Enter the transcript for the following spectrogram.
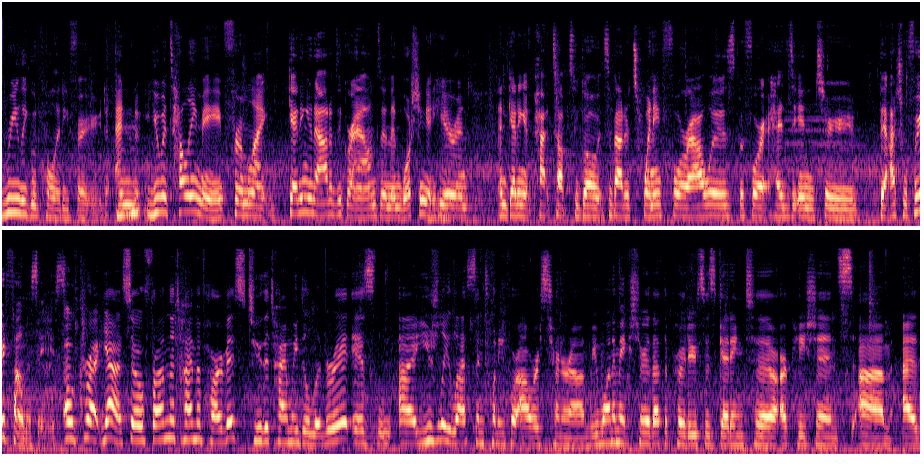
really good quality food. And mm -hmm. you were telling me from like getting it out of the ground and then washing it here and and getting it packed up to go. It's about a 24 hours before it heads into the actual food pharmacies. Oh, correct. Yeah. So from the time of harvest to the time we deliver it is uh, usually less than 24 hours turnaround. We want to make sure that the produce is getting to our patients um, as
